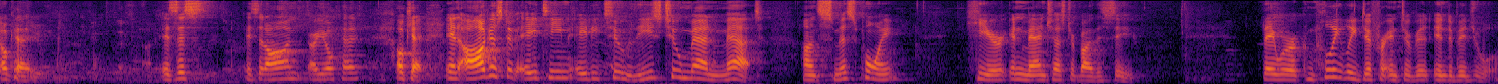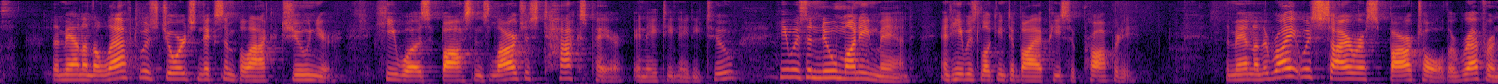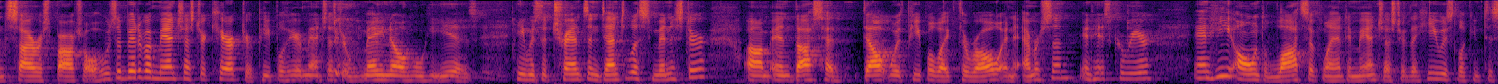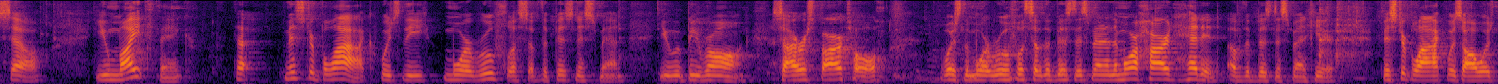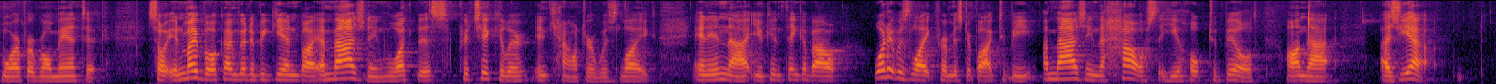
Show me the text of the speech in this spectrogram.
okay. Is this, is it on? Are you okay? Okay. In August of 1882, these two men met on Smith's Point here in Manchester by the Sea. They were completely different individuals. The man on the left was George Nixon Black Jr. He was Boston's largest taxpayer in 1882. He was a new moneyed man, and he was looking to buy a piece of property. The man on the right was Cyrus Bartol, the Reverend Cyrus Bartol, who was a bit of a Manchester character. People here in Manchester may know who he is. He was a transcendentalist minister um, and thus had dealt with people like Thoreau and Emerson in his career. And he owned lots of land in Manchester that he was looking to sell. You might think that Mr. Black was the more ruthless of the businessmen. You would be wrong. Cyrus Bartol was the more ruthless of the businessmen and the more hard headed of the businessmen here. Mr. Black was always more of a romantic. So, in my book, I'm going to begin by imagining what this particular encounter was like. And in that, you can think about what it was like for Mr. Black to be imagining the house that he hoped to build on that, as yet,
